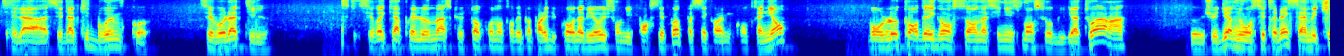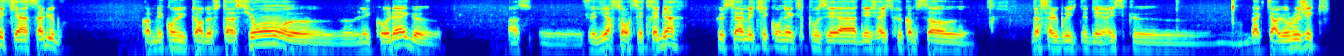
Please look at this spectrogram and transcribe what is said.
C'est c'est de la petite brume, quoi. C'est volatile. C'est vrai qu'après le masque, tant qu'on n'entendait pas parler du coronavirus, on n'y pensait pas, parce que c'est quand même contraignant. Bon, le port des gants en assainissement, c'est obligatoire. Hein. Euh, je veux dire, nous, on sait très bien que c'est un métier qui est insalubre. Comme les conducteurs de station, euh, les collègues, bah, je veux dire, ça, on le sait très bien, que c'est un métier qu'on est exposé à des risques comme ça, d'insalubrité, des risques bactériologique.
